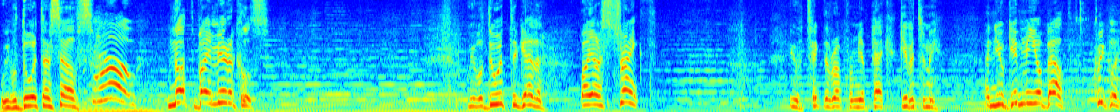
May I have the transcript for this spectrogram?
We will do it ourselves. How? Not by miracles. We will do it together, by our strength. You take the rope from your pack, give it to me. And you give me your belt, quickly.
